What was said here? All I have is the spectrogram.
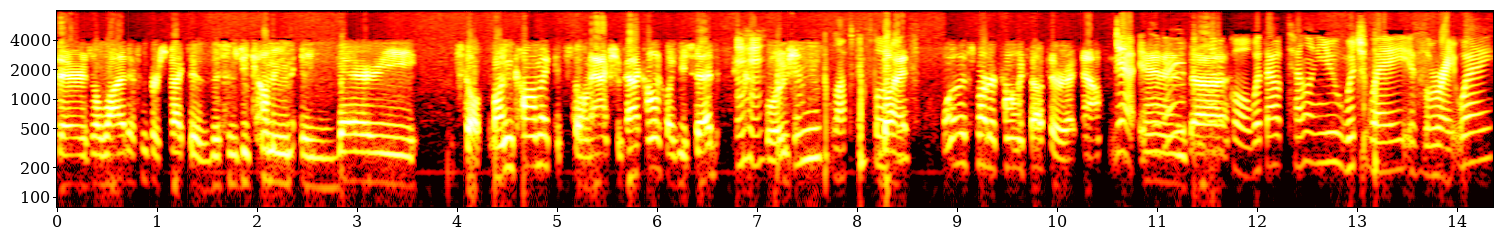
There's a lot of different perspectives. This is becoming a very still a fun comic. It's still an action-packed comic, like you said. Mm-hmm. Explosions. Lots of explosions. But one of the smarter comics out there right now. Yeah, it's and, very political uh, without telling you which way is the right way.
